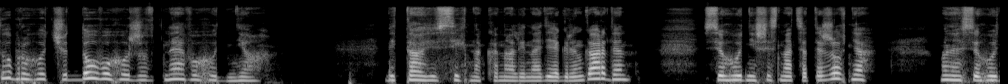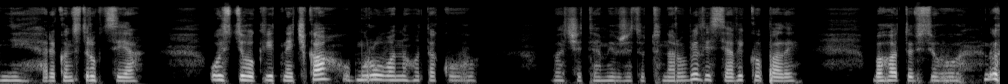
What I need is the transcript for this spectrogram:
Доброго, чудового жовтневого дня! Вітаю всіх на каналі Надія Грінгарден. Сьогодні 16 жовтня. У мене сьогодні реконструкція ось цього квітничка, обмурованого такого. Бачите, ми вже тут наробилися, викопали багато всього. Ну,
